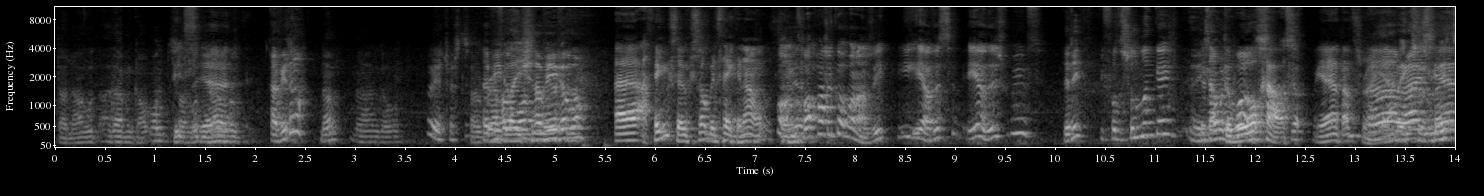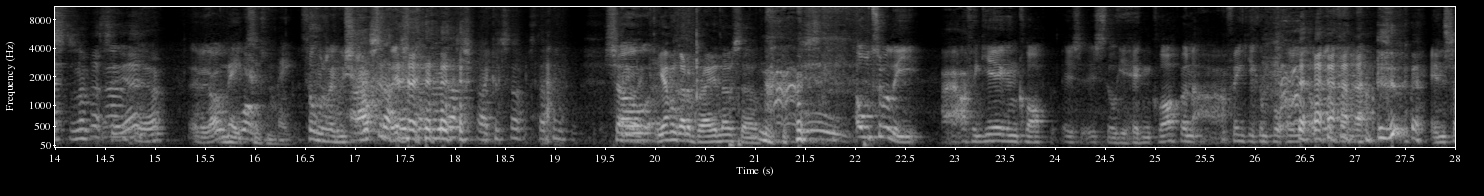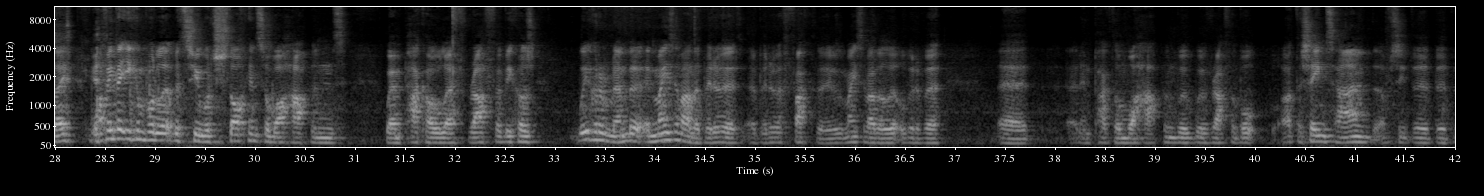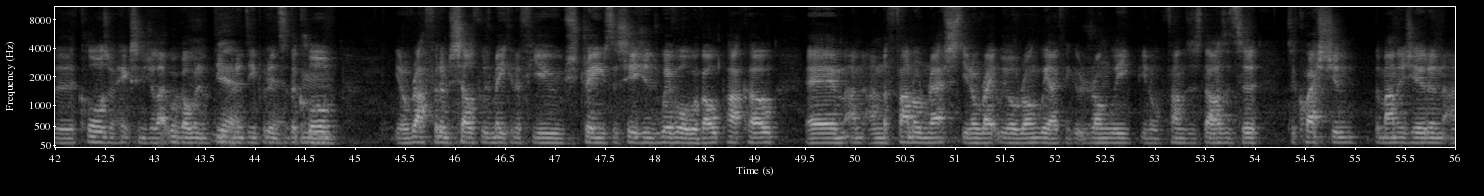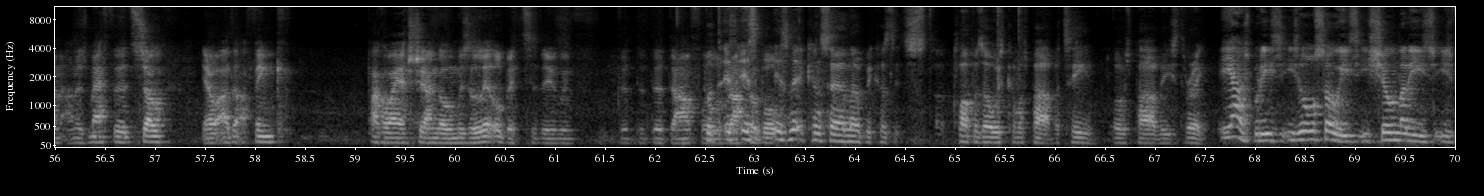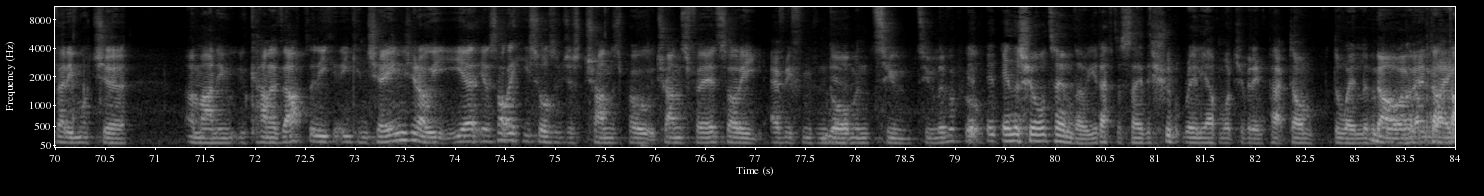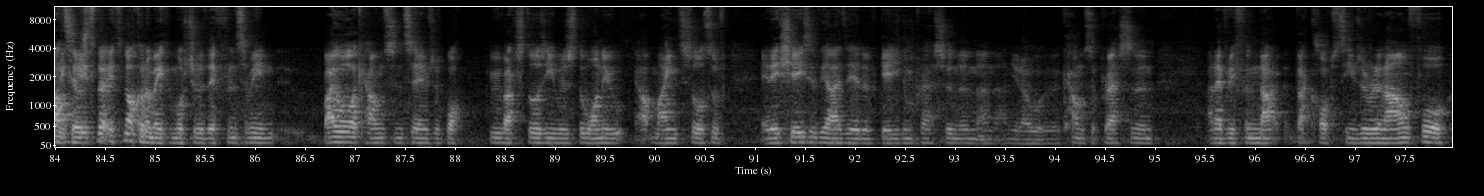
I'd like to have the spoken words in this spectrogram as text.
I don't know. I haven't got one. So I wouldn't yeah. know. Have you not? No, no, I haven't got one. Oh, interesting. So have you got one? revelation Have you got one? Uh, I think so. It's not been taken out. Well, so- Klopp hasn't got one, has he? he yeah, this, yeah, this removed Did he? before the Sunderland game. Is that what The it was? walkout. Yeah, that's right. Ah, yeah. right, Makes yeah. mates, doesn't it? That's it, yeah. yeah. There we go. Makes Well, us mates. It's almost like we I'll scripted step in, this. step in, Rich. I can step, step in. So You haven't got a brain though, so. ultimately, I I think Jurgen Klopp is, is still Jurgen Klopp, and I think you can put a little bit insight. I think that you can put a little bit too much stock into what happened when Paco left Rafa because we got to remember it might have had a bit of a, a bit of a factor. It might have had a little bit of a uh, an impact on what happened with, with Rafa, but at the same time, obviously the the, the claws of Hicks and Gillett were going deeper Yeah, and deeper yeah. into the club. You know, Rafa himself was making a few strange decisions with or without Paco. Um, and, and the fan unrest, you know, rightly or wrongly, I think it was wrongly, you know, fans have started to, to question the manager and, and, and his methods. So, you know, I, I think Paco going was a little bit to do with the, the, the downfall But of Rafa. is, but isn't it a concern though because it's Klopp has always come as part of a team, always part of these three. he has, but he's, he's also, he's, he's shown that he's, he's very much a, a man who, who can adapt and he, he can change. You know, he, he, it's not like he sort of just transpo, transferred, sorry, everything from Yeah. Dortmund to, to Liverpool. In, in the short term though, you'd have to say this shouldn't really have much of an impact on the way Liverpool No, I mean, that, that's it. It's, not- it's not going to make much of a difference. I mean, by all accounts, in terms of what Buvac does, he was the one who, at Mainz, sort of initiated the idea of gegenpressing and, and, and you know, counter pressing and, and everything that, that Klopp's teams are renowned for.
